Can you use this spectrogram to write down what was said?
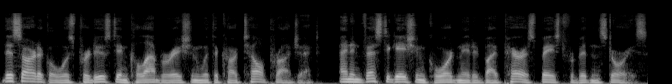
This article was produced in collaboration with the Cartel Project, an investigation coordinated by Paris based Forbidden Stories.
